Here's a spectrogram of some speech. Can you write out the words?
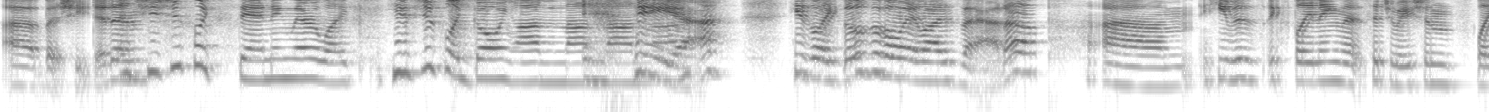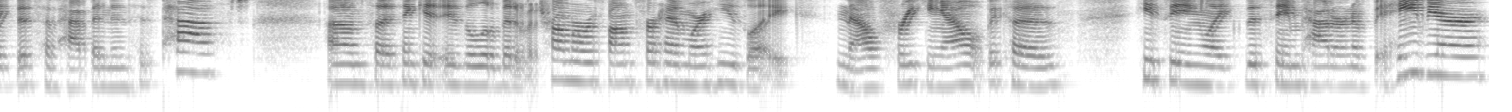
uh, but she didn't. And she's just like standing there, like he's just like going on and on and on. And on. yeah. He's like, those are the white lies that add up. Um, he was explaining that situations like this have happened in his past. Um, so I think it is a little bit of a trauma response for him where he's like now freaking out because he's seeing like the same pattern of behavior.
